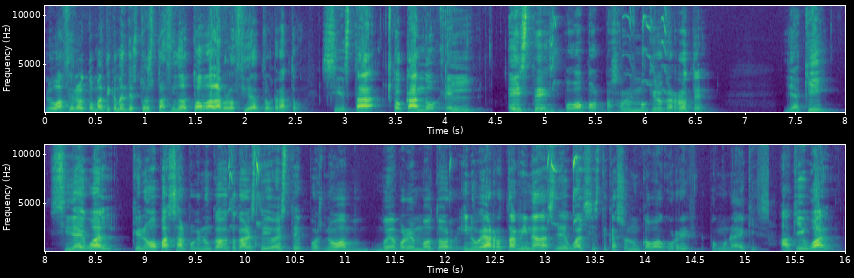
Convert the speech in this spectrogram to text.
Lo va a hacer automáticamente. Esto lo está haciendo a toda la velocidad todo el rato. Si está tocando el este, pues va a pasar lo mismo. Quiero que rote. Y aquí, si da igual que no va a pasar porque nunca va a tocar este o este, pues no voy a poner motor y no voy a rotar ni nada. Si da igual, si este caso nunca va a ocurrir, pongo una X. Aquí igual,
